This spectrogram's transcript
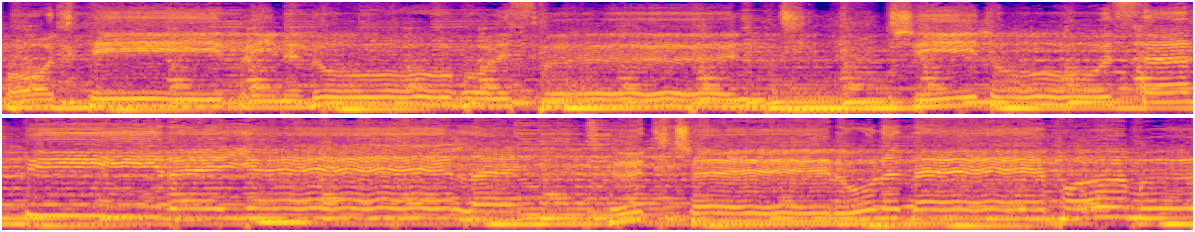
pot fi prin Duhul Sfânt și Tu să fii de ele cât cerul de pământ.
